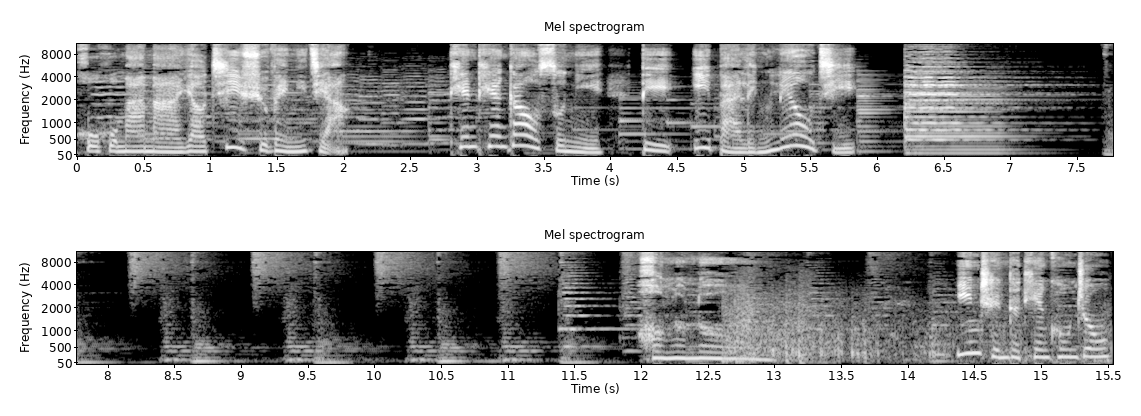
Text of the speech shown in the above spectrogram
糊糊妈妈要继续为你讲《天天告诉你》第一百零六集。沉的天空中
